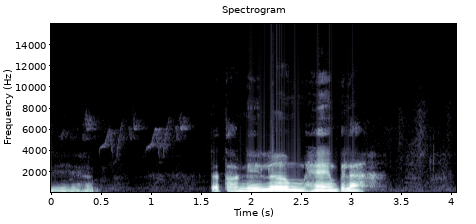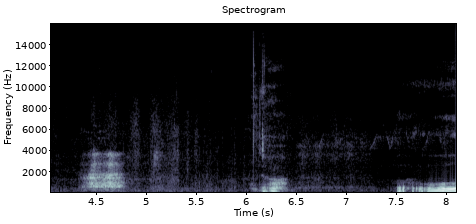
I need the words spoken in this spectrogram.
นี่ครับ แต่ตอนนี้เริ่มแห้งไปแล้วโอ้โห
